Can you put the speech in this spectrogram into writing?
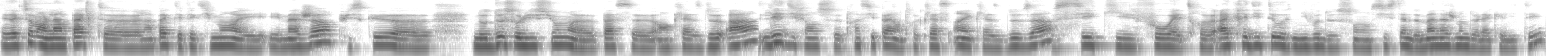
Exactement, l'impact, euh, l'impact effectivement est, majeur puisque euh, nos deux solutions euh, passent en classe 2A. Les différences principales entre classe 1 et classe 2A, c'est qu'il faut être accrédité au niveau de son système de management de la qualité.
